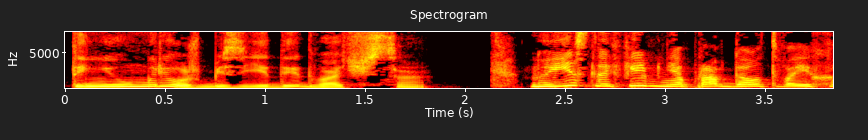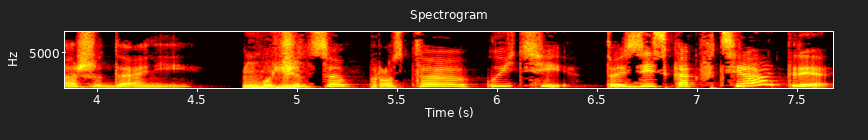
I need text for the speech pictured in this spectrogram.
ты не умрешь без еды два часа. Но если фильм не оправдал твоих ожиданий, угу. хочется просто уйти. То есть здесь как в театре,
